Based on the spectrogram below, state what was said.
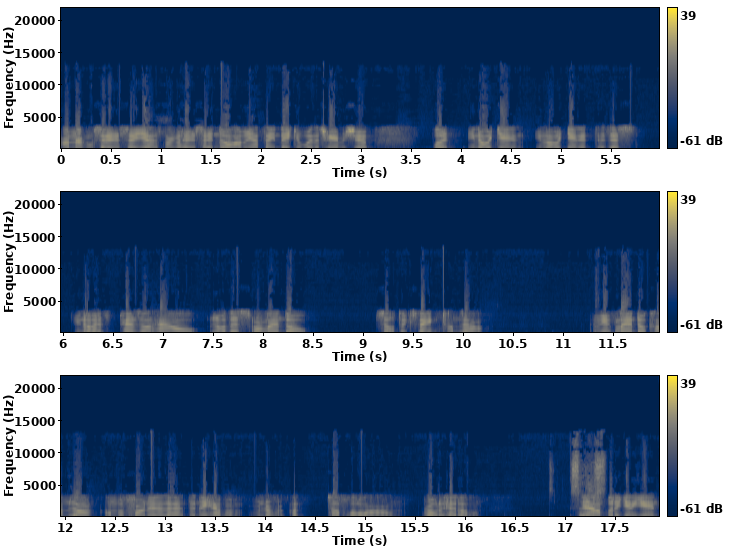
I'm not going to sit there and say yes. Not going to here and say no. I mean, I think they could win the championship, but you know, again, you know, again, it, it just you know, it depends on how you know this Orlando Celtics thing comes out. I mean, if Orlando comes out on the front end of that, then they have a, you know, a tough little um, road ahead of them. So now, but again, again,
